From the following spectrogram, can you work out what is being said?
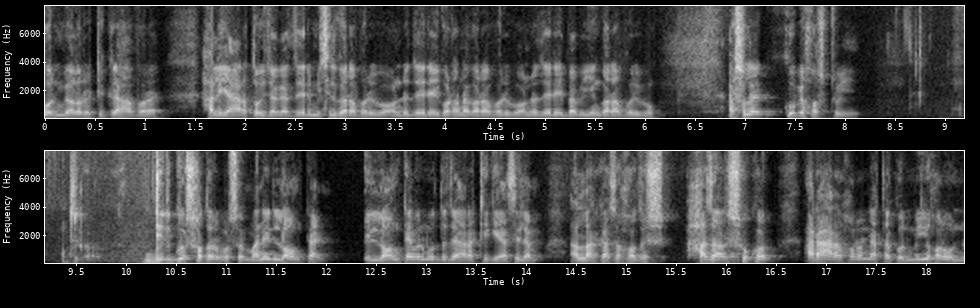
কর্মী হলের ঠিক রাখা পড়ে খালি আর তো ওই জায়গায় যে মিছিল করা পড়িব অন্য যে এই ঘটনা করা পড়িব অন্য যে এইভাবে ইয়ে করা পড়িব। আসলে খুবই কষ্টই। দীর্ঘ সতেরো বছর মানে লং টাইম এই লং টাইমের মধ্যে যে আর ঠিকই আসিলাম আল্লাহর কাছে হাজার শুকর আর আর হন নেতা কর্মী হন অন্য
